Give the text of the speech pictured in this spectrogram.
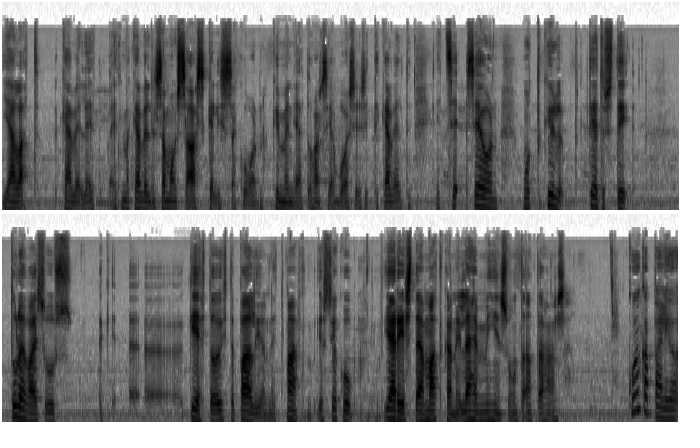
jalat kävele, että mä kävelen samoissa askelissa kuin on kymmeniä tuhansia vuosia sitten kävelty. Et se, se on, mutta kyllä tietysti tulevaisuus äh, kiehtoo yhtä paljon. Että mä, jos joku järjestää matkan, niin lähden mihin suuntaan tahansa. Kuinka paljon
